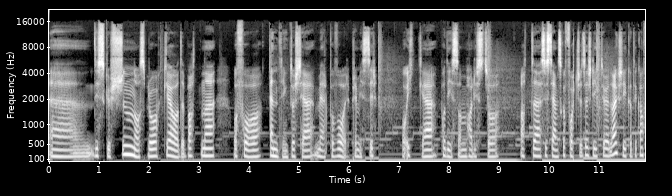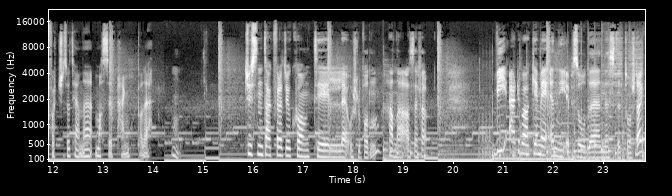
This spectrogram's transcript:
eh, diskursen og språket og debattene, og få endring til å skje mer på våre premisser, og ikke på de som har lyst til å at eh, systemet skal fortsette slik det gjør i dag, slik at de kan fortsette å tjene masse penger på det. Tusen takk for at du kom til Oslopodden, Hanna Asefa. Vi er tilbake med en ny episode neste torsdag.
